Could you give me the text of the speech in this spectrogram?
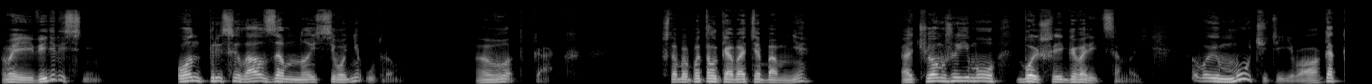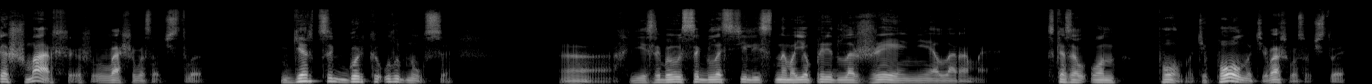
Вы виделись с ним? Он присылал за мной сегодня утром. — Вот как. Чтобы потолковать обо мне? О чем же ему больше и говорить со мной? Вы мучите его, как кошмар, ваше высочество. Герцог горько улыбнулся. «Ах, если бы вы согласились на мое предложение, Лараме!» — сказал он. «Полноте, полноте, ваше высочество.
